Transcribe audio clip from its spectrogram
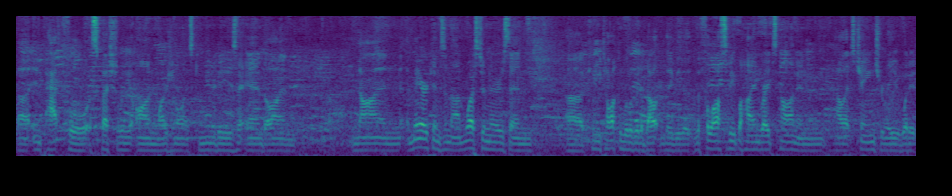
uh, impactful, especially on marginalized communities and on non-Americans and non-Westerners. And uh, can we talk a little bit about maybe the, the, philosophy behind RightsCon and how that's changed, or maybe what it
